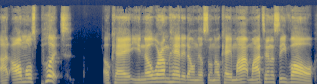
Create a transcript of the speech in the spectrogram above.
I'd almost put Okay, you know where I'm headed on this one. Okay, my my Tennessee Vol,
